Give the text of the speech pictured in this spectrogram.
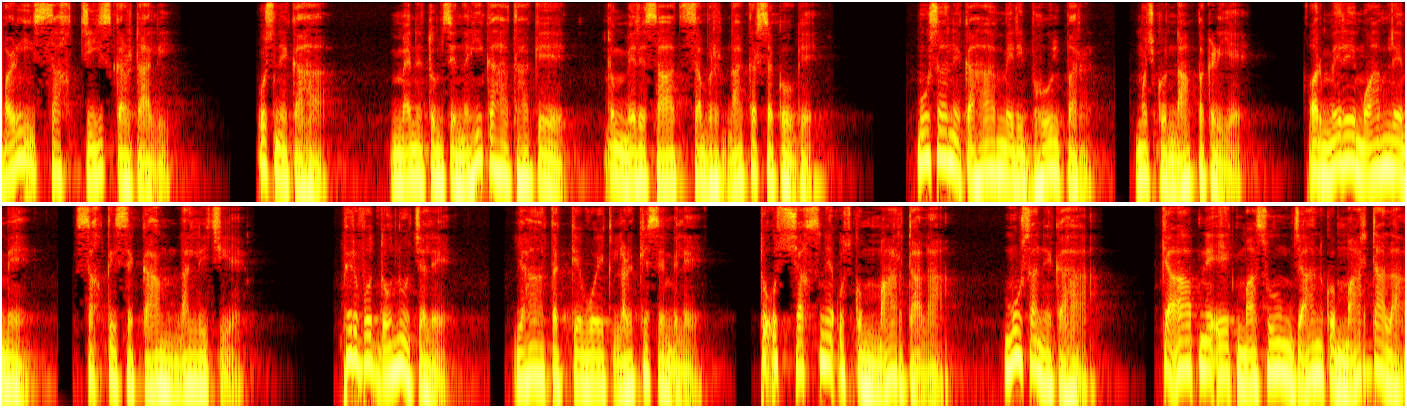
بڑی سخت چیز کر ڈالی۔ اس نے کہا، میں نے تم سے نہیں کہا تھا کہ تم میرے ساتھ صبر نہ کر سکو گے۔ موسا نے کہا، میری بھول پر مجھ کو نہ پکڑیے اور میرے معاملے میں سختی سے کام نہ لیجیے پھر وہ دونوں چلے۔ یہاں تک کہ وہ ایک لڑکے سے ملے۔ تو اس شخص نے اس کو مار ڈالا۔ موسا نے کہا، کیا آپ نے ایک معصوم جان کو مار ڈالا؟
